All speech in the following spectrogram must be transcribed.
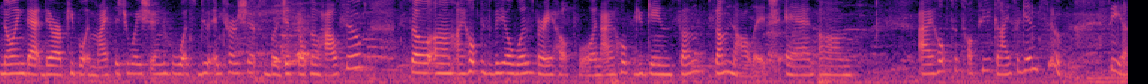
knowing that there are people in my situation who wants to do internships but just don't know how to. So um, I hope this video was very helpful and I hope you gained some some knowledge and um, I hope to talk to you guys again soon. See ya.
